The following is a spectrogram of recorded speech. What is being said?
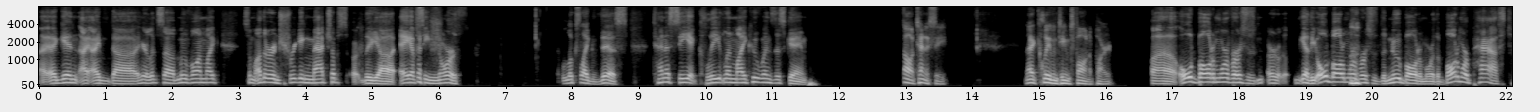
I again i i uh here let's uh move on mike some other intriguing matchups uh, the uh afc north looks like this tennessee at cleveland mike who wins this game Oh, Tennessee. that Cleveland team's falling apart. Uh, old Baltimore versus, or yeah, the old Baltimore versus the new Baltimore, the Baltimore past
